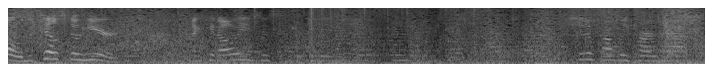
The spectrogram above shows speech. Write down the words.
Oh, the tail's still here. I could always just... Should have probably carved that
